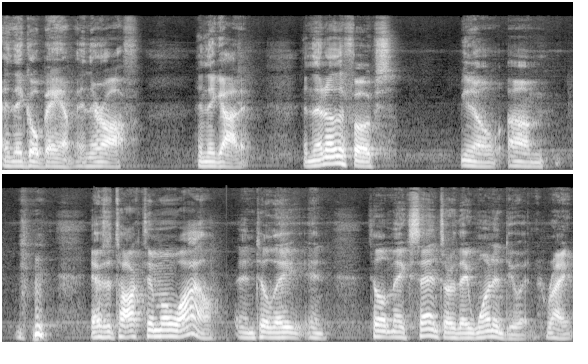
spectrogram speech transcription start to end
and they go bam and they're off and they got it and then other folks you know um, you have to talk to them a while until they until it makes sense or they want to do it right.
